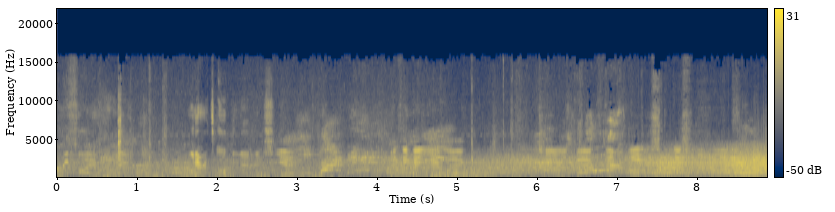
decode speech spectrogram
Or five right. Whatever it's open that is. Yeah. I think a year back, two years back, they closed this one off.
